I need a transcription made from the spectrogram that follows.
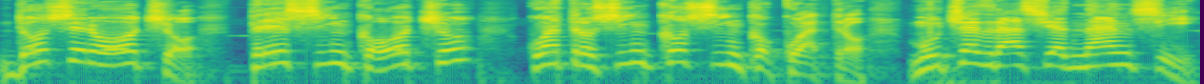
208-358-4554. Muchas gracias, Nancy.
